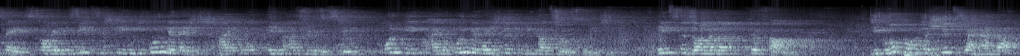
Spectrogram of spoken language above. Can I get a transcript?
Space organisiert sich gegen die Ungerechtigkeiten im Asylsystem und gegen eine ungerechte Migrationspolitik, insbesondere für Frauen. Die Gruppe unterstützt einander,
